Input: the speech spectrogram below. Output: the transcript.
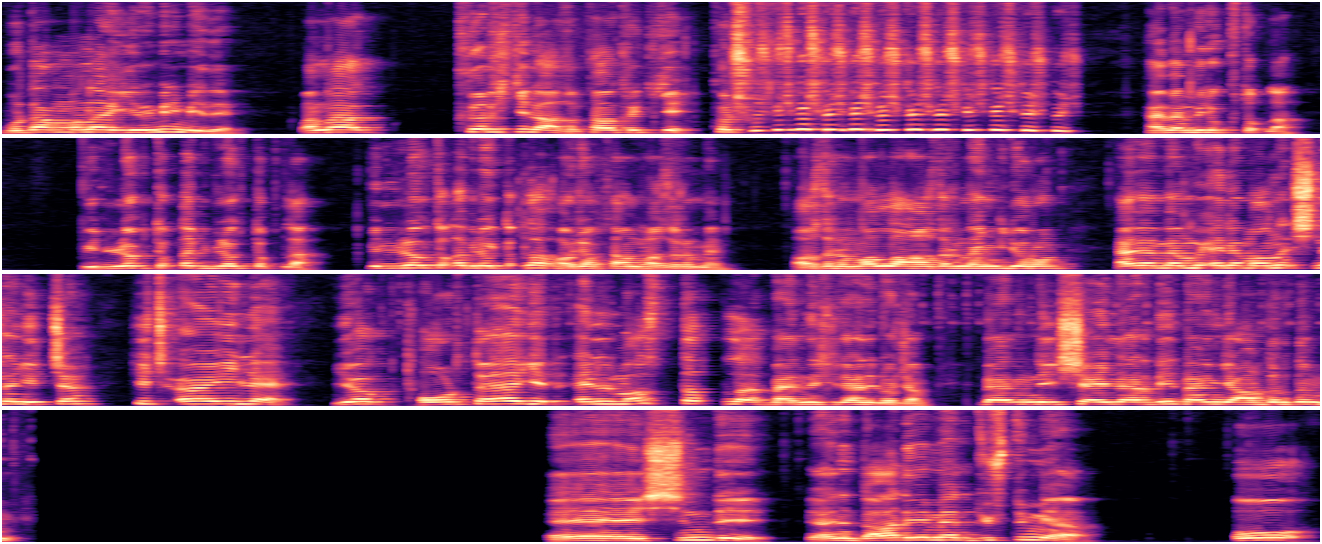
Buradan bana 21 miydi? Bana 42 lazım. Tamam 42. Koş koş koş koş koş koş koş koş koş koş koş koş koş. Hemen blok topla. Blok topla blok topla. Blok topla blok topla. Hocam tamam hazırım ben. Hazırım vallahi hazırım ben gidiyorum. Hemen ben bu elemanın içinden geçeceğim. Hiç öyle. Yok ortaya git elmas topla. Benlik şeyler değil hocam. Benlik şeyler değil ben yardırdım. Eee şimdi yani daha demin ben düştüm ya. O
